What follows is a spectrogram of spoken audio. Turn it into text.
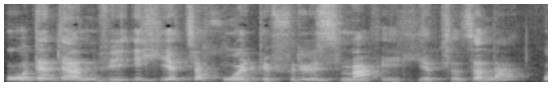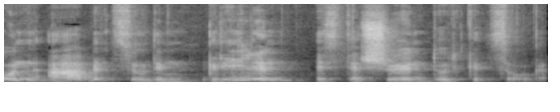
Oder dann, wie ich jetzt auch heute früh mache ich jetzt Salat und abends zu dem Grillen ist er schön durchgezogen.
